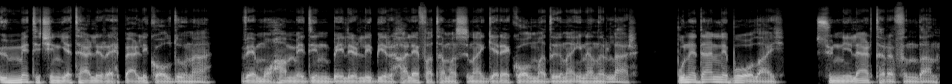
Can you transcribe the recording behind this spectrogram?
ümmet için yeterli rehberlik olduğuna ve Muhammed'in belirli bir halef atamasına gerek olmadığına inanırlar. Bu nedenle bu olay, Sünniler tarafından,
